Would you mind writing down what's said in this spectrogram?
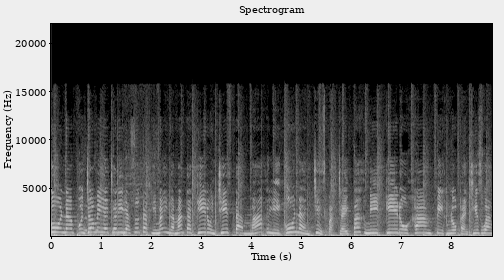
Kunan punchawmi yacharilla sunta himaynamanta kirunchista maqlli kunanchispaq chaypaqmi kiru hampiq nuqanchiswan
